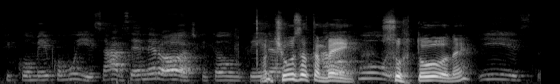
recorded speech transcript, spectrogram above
ficou meio como isso. Ah, você é neurótico, então a beira gente usa também, surtou, né? isso.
